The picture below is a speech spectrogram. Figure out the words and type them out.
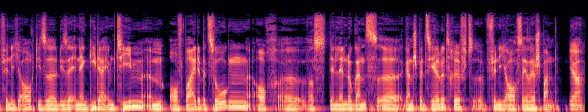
finde ich auch, diese, diese Energie da im Team ähm, auf beide bezogen, auch was den Lendo ganz, ganz speziell betrifft, finde ich auch sehr, sehr spannend. Ja,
